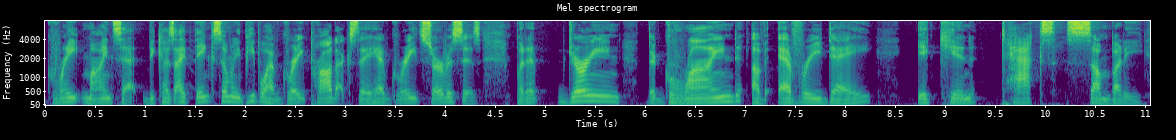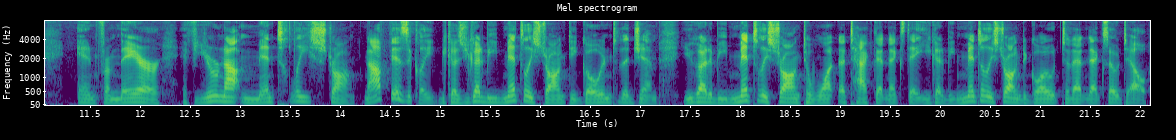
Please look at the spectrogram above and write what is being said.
great mindset because I think so many people have great products, they have great services, but it, during the grind of every day, it can tax somebody. And from there, if you're not mentally strong, not physically, because you got to be mentally strong to go into the gym. You got to be mentally strong to want attack that next day. You got to be mentally strong to go to that next hotel,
